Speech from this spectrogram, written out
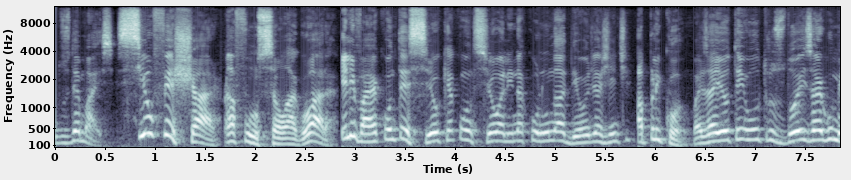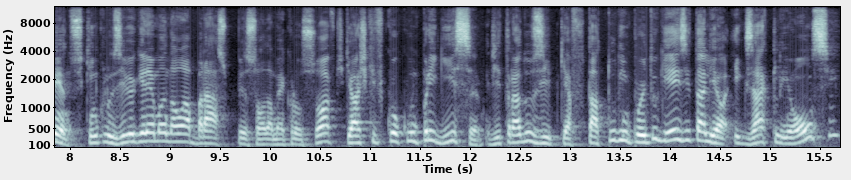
dos demais. Se eu fechar a função agora, ele vai acontecer o que aconteceu ali na coluna D onde a gente aplicou. Mas aí eu tenho outros dois argumentos, que inclusive eu queria mandar um abraço pro pessoal da Microsoft, que eu acho que ficou com preguiça de traduzir, porque tá tudo em português e tá ali, ó, exactly once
